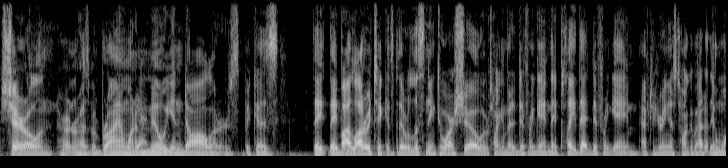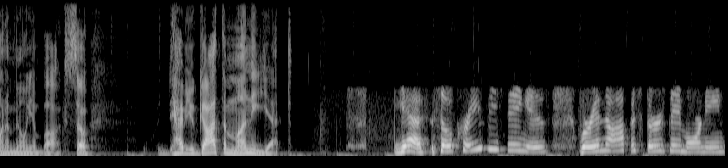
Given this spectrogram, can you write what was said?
Sheryl and her and her husband Bryan won a million dollars because they, they buy lottery tickets, but they were listening to our show. We were talking about a different game. They played that different game after hearing us talk about it. They won a million bucks. So have you got the money yet? Yes. So crazy thing is, we're in the office Thursday morning,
